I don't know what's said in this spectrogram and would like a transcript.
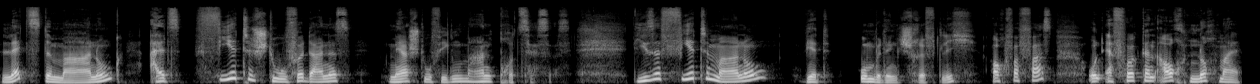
letzte Mahnung als vierte Stufe deines mehrstufigen Mahnprozesses. Diese vierte Mahnung wird unbedingt schriftlich auch verfasst und erfolgt dann auch nochmal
